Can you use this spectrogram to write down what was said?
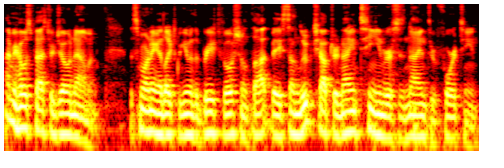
I'm your host, Pastor Joe Nauman. This morning, I'd like to begin with a brief devotional thought based on Luke chapter 19, verses 9 through 14.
